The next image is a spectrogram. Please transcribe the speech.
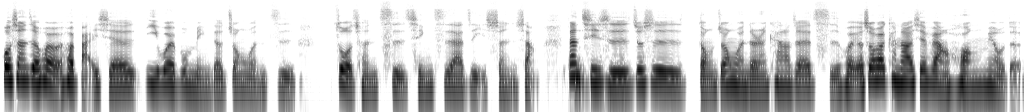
或甚至会会把一些意味不明的中文字做成刺青，刺在自己身上。但其实就是懂中文的人看到这些词汇，有时候会看到一些非常荒谬的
